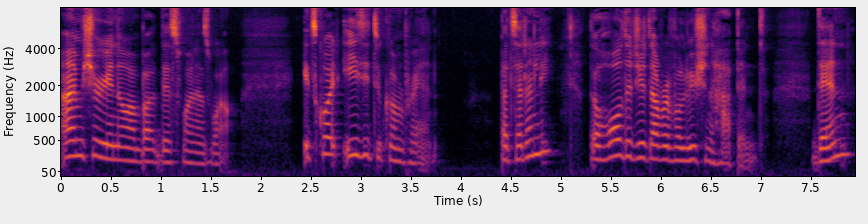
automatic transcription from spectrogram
I'm sure you know about this one as well. It's quite easy to comprehend. But suddenly, the whole digital revolution happened. Then,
